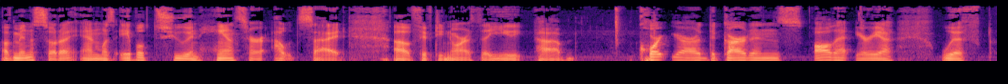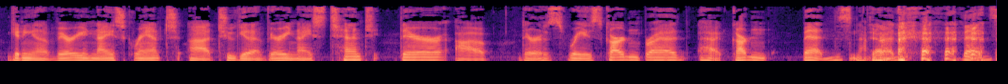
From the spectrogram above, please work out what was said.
of Minnesota and was able to enhance our outside of 50 North. The uh, courtyard, the gardens, all that area with getting a very nice grant uh, to get a very nice tent there. Uh, there's raised garden bread, uh, garden beds, not bread, beds.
